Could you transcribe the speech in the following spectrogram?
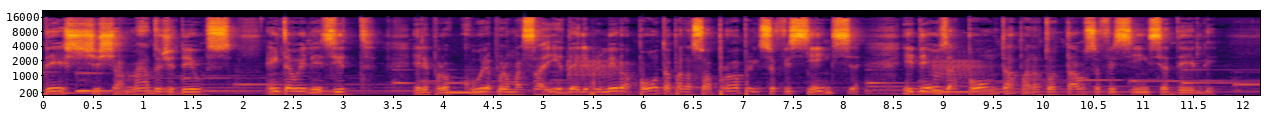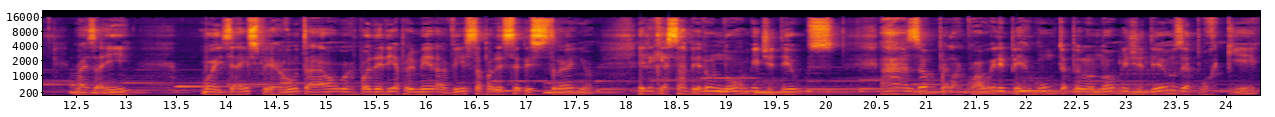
deste chamado de Deus. Então ele hesita ele procura por uma saída, ele primeiro aponta para a sua própria insuficiência e Deus aponta para a total suficiência dele. Mas aí Moisés pergunta algo que poderia à primeira vista parecer estranho. Ele quer saber o nome de Deus. A razão pela qual ele pergunta pelo nome de Deus é porque,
